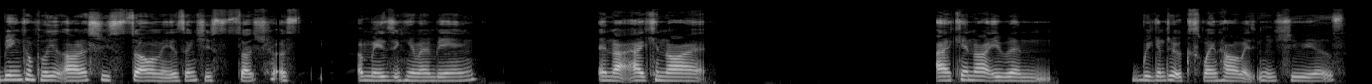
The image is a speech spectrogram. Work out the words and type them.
being completely honest, she's so amazing. She's such a amazing human being. And I, I cannot, I cannot even begin to explain how amazing she is.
